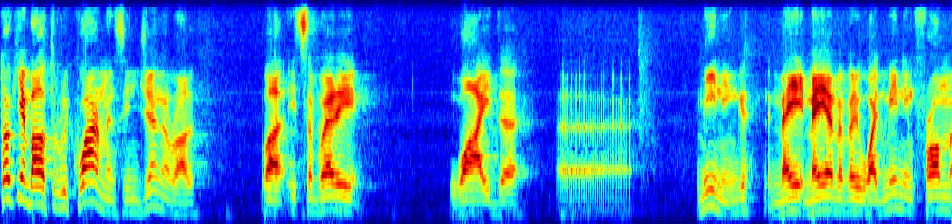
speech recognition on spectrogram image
talking about requirements in general, well, it's a very wide uh, meaning, it may, may have a very wide meaning from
